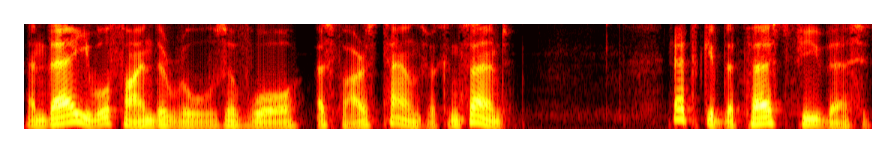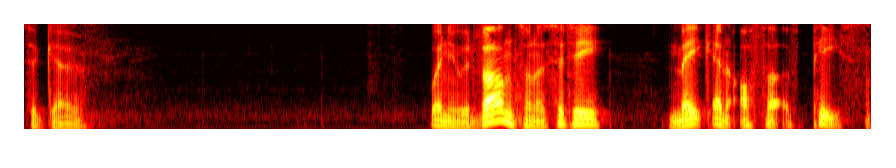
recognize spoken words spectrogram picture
And there you will find the rules of war as far as towns were concerned. Let's give the first few verses a go. When you advance on a city, make an offer of peace.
